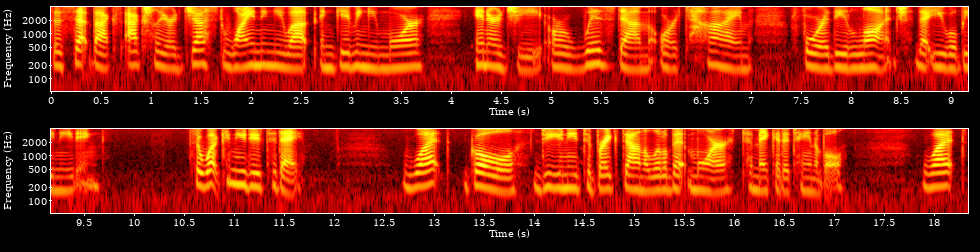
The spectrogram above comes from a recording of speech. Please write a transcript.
Those setbacks actually are just winding you up and giving you more energy or wisdom or time for the launch that you will be needing. So, what can you do today? What goal do you need to break down a little bit more to make it attainable? What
